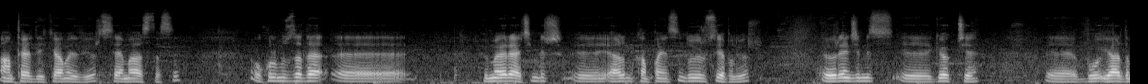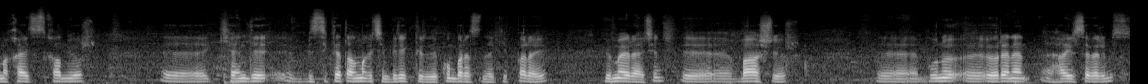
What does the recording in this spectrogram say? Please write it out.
Antalya'da ikamet ediyor. SMA hastası. Okulumuzda da e, Hümeyra için bir e, yardım kampanyasının duyurusu yapılıyor. Öğrencimiz e, Gökçe e, bu yardıma kayıtsız kalmıyor. Kendi bisiklet almak için biriktirdiği kumbarasındaki parayı Hümeyra için bağışlıyor. Bunu öğrenen hayırseverimiz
